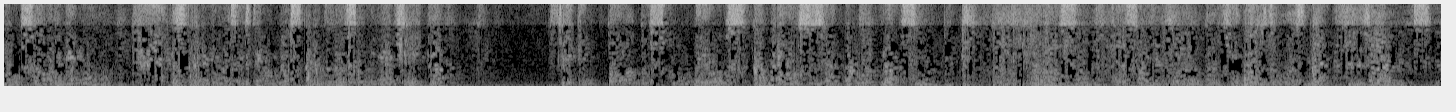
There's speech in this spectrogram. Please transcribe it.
não sobra nenhuma. Espero que vocês tenham gostado dessa minha dica. Fiquem todos com Deus. Abraços e até a próxima. Nossa, eu só vivendo aqui das duas, né? Sim, sim.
